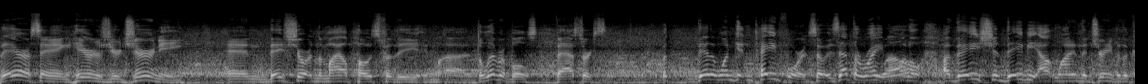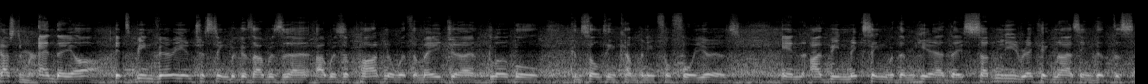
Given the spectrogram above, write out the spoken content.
they are saying, here's your journey, and they've shortened the mileposts for the uh, deliverables faster, but they're the one getting paid for it. So is that the right well, model? Are they, should they be outlining the journey for the customer? And they are. It's been very interesting because I was a, I was a partner with a major global consulting company for four years. And I've been mixing with them here. They're suddenly recognizing that this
